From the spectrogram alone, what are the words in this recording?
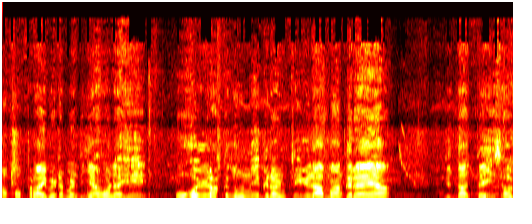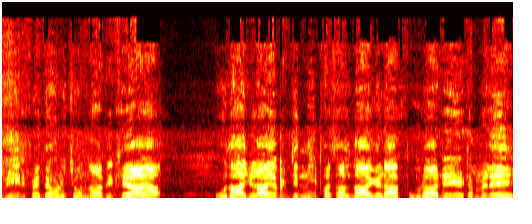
ਆਪਾਂ ਪ੍ਰਾਈਵੇਟ ਮੰਡੀਆਂ ਹੁਣ ਅਸੀਂ ਉਹ ਜਿਹੜਾ ਕਾਨੂੰਨੀ ਗਰੰਟੀ ਜਿਹੜਾ ਮੰਗ ਰਹੇ ਆ ਜਿੱਦਾਂ 2320 ਰੁਪਏ ਤੇ ਹੁਣ ਝੋਨਾ ਵਿਖਿਆ ਆ ਉਹਦਾ ਜਿਹੜਾ ਇਹ ਵੀ ਜਿੰਨੀ ਫਸਲ ਦਾ ਜਿਹੜਾ ਪੂਰਾ ਰੇਟ ਮਿਲੇ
